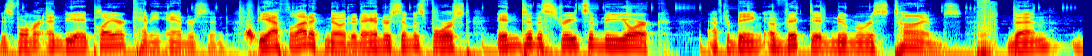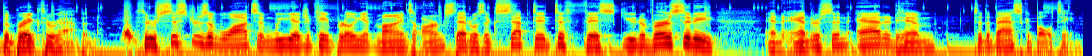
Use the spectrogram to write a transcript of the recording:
is former NBA player Kenny Anderson. The Athletic noted Anderson was forced into the streets of New York after being evicted numerous times. Then the breakthrough happened. Through Sisters of Watts and We Educate Brilliant Minds, Armstead was accepted to Fisk University, and Anderson added him to the basketball team.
